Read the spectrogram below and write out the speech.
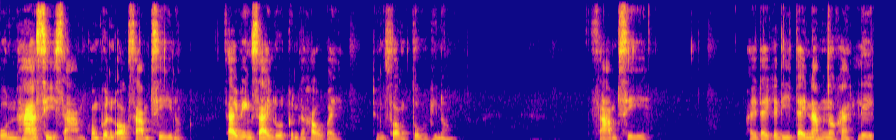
บนห้าสี่สามของเพิ่นออกสามสี่เนาะสายวิ่งสายลูดเพิ่นก็เข้าไป ถึงสองตัวพี่น้องสามสี่ใครใดก็ดีใจน้ำเนาะค่ะ เลข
